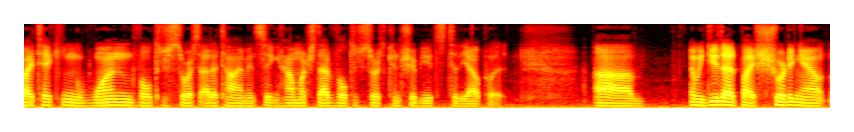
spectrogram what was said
by taking one voltage source at a time and seeing how much that voltage source contributes to the output. Um, and we do that by shorting out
